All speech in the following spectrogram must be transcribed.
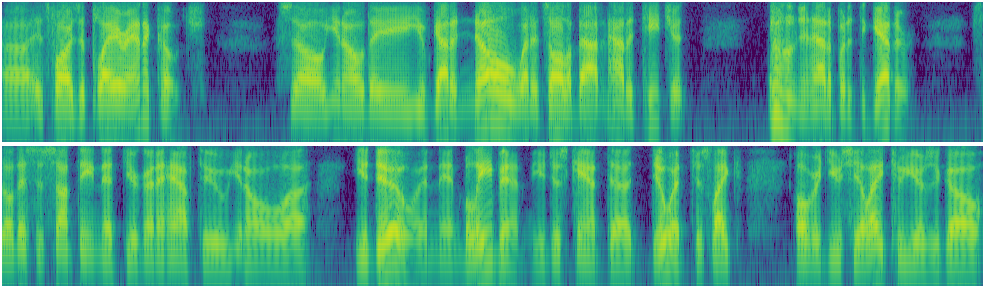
uh, as far as a player and a coach. So you know, they you've got to know what it's all about and how to teach it, and how to put it together. So this is something that you're going to have to, you know, uh, you do and and believe in. You just can't uh, do it just like over at UCLA two years ago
